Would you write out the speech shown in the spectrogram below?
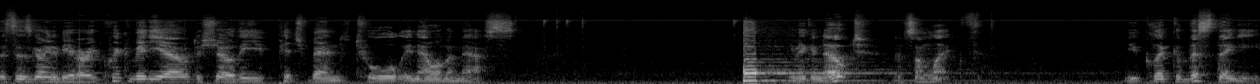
This is going to be a very quick video to show the pitch bend tool in LMMS. You make a note of some length. You click this thingy,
